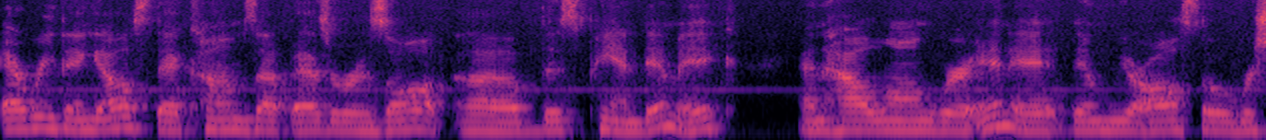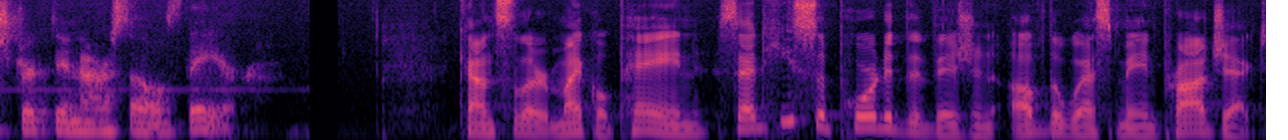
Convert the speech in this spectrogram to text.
everything else that comes up as a result of this pandemic and how long we're in it, then we are also restricting ourselves there. Councillor Michael Payne said he supported the vision of the West Main project,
